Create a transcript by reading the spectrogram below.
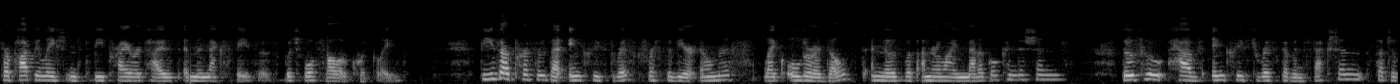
for populations to be prioritized in the next phases, which will follow quickly. These are persons at increased risk for severe illness, like older adults and those with underlying medical conditions, those who have increased risk of infection, such as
